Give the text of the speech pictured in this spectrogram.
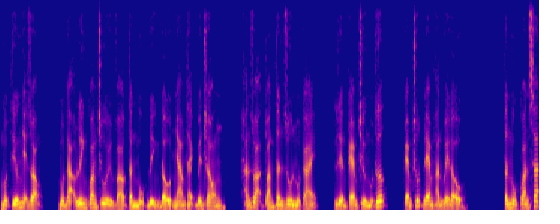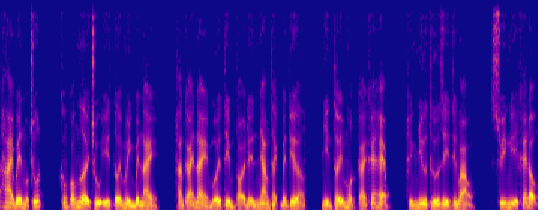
một tiếng nhẹ giọng, một đạo linh quang chui vào tần mục đỉnh đầu nham thạch bên trong, hắn dọa toàn thân run một cái, liền kém chừng một thước, kém chút đem hắn bể đầu. Tần mục quan sát hai bên một chút, không có người chú ý tới mình bên này, hắn cái này mới tìm tòi đến nham thạch bên kia, nhìn thấy một cái khe hẹp, hình như thứ gì tiến vào, suy nghĩ khẽ động,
